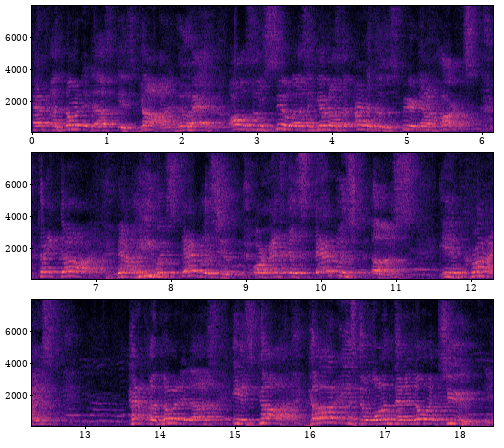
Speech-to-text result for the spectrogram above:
hath anointed us is God, who hath also sealed us and given us the earnest of the Spirit in our hearts. Thank God. Now he who establisheth or has established us in Christ hath anointed us is God. God is the one that anoints you.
